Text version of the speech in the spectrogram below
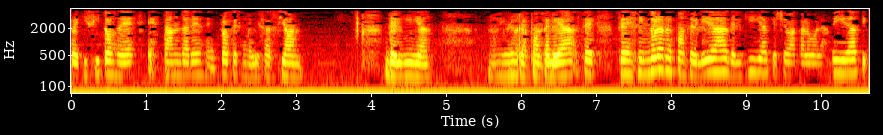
requisitos de estándares de profesionalización del guía. ¿no? y una responsabilidad, se, se deslindó la responsabilidad del guía que lleva a cabo las vidas y,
